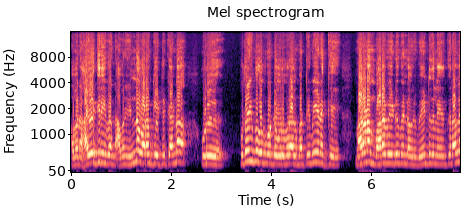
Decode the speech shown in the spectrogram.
அவன் ஹயக்ரீவன் அவன் என்ன வரம் கேட்டிருக்கான்னா ஒரு குதிரை முகம் கொண்ட ஒருவரால் மட்டுமே எனக்கு மரணம் வர வேண்டும் என்ற ஒரு வேண்டுதல் இருக்கிறனால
